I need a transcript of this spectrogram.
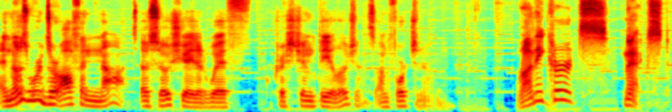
And those words are often not associated with Christian theologians, unfortunately. Ronni Kurtz, next.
